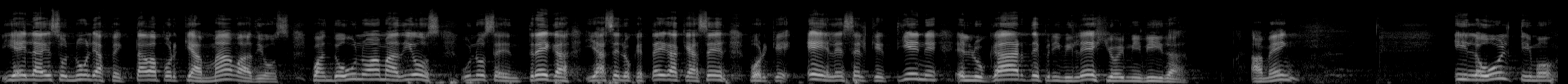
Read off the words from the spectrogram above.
Y él a eso no le afectaba porque amaba a Dios. Cuando uno ama a Dios, uno se entrega y hace lo que tenga que hacer porque Él es el que tiene el lugar de privilegio en mi vida. Amén. Y lo último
